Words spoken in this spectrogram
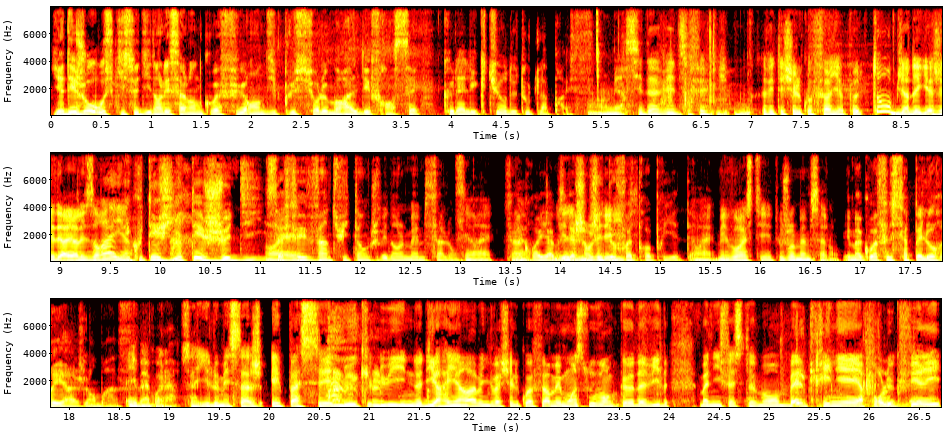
Il y a des jours où ce qui se dit dans les salons de coiffure en dit plus sur le moral des Français que la lecture de toute la presse. Merci David. Ça fait... Vous avez été chez le coiffeur il y a peu de temps, bien dégagé derrière les oreilles. Écoutez, j'y étais jeudi. Ouais. Ça fait 28 ans que je vais dans le même salon. C'est vrai. C'est incroyable. Il a changé deux fois de propriétaire. Ouais, mais vous restez toujours le même salon. Et ma coiffeuse s'appelle Auréa, je l'embrasse. Et ben voilà, ça y est, le message est passé. Luc, lui, il ne dit rien, il va chez le coiffeur, mais moins souvent que David, manifestement. Belle crinière pour Luc Ferry,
